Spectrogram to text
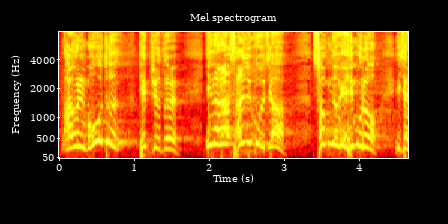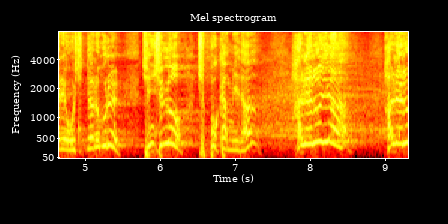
마을 모든 대표들 이 나라 살리고자 성령의 힘으로 이 자리에 오신 여러분을 진실로 축복합니다. 할렐루야. 할렐루야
